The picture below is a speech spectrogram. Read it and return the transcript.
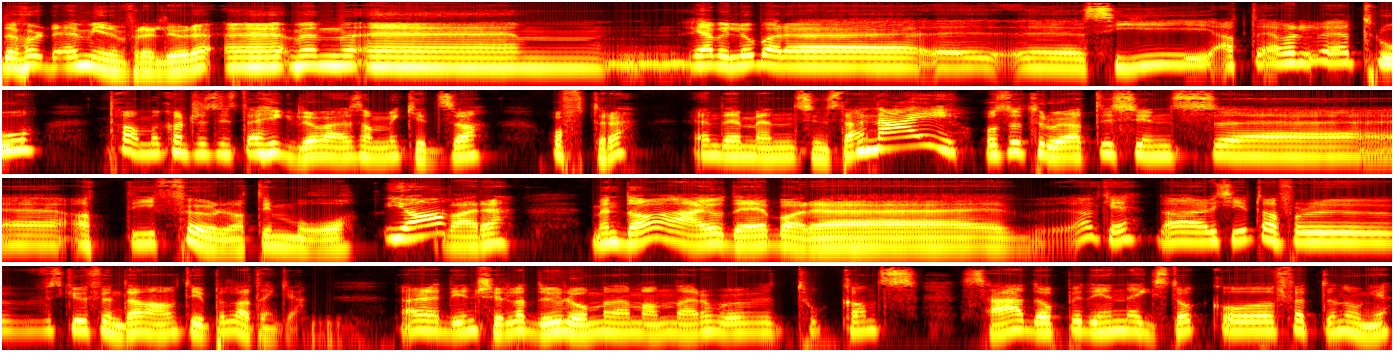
det var det mine foreldre gjorde. Eh, men eh, jeg vil jo bare eh, si at jeg, vil, jeg tror damer kanskje syns det er hyggelig å være sammen med kidsa oftere enn det menn syns det er. Nei! Og så tror jeg at de syns eh, at de føler at de må Ja. være. Men da er jo det bare Ok, da er det kjipt, da, for du skulle funnet en annen type, da, tenker jeg. Da er det din skyld at du lå med den mannen der og tok hans sæd opp i din eggstokk og fødte en unge.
